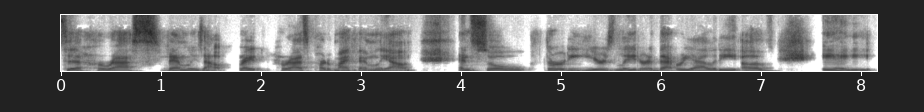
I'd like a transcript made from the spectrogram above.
to harass families out. Right, harass part of my family out, and so 30 years later, that reality of a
